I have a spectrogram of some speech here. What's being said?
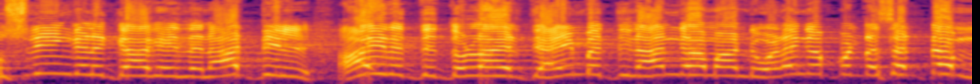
முஸ்லீம்களுக்காக இந்த நாட்டில் ஆயிரத்தி தொள்ளாயிரத்தி ஐம்பத்தி நான்காம் ஆண்டு வழங்கப்பட்ட சட்டம்.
